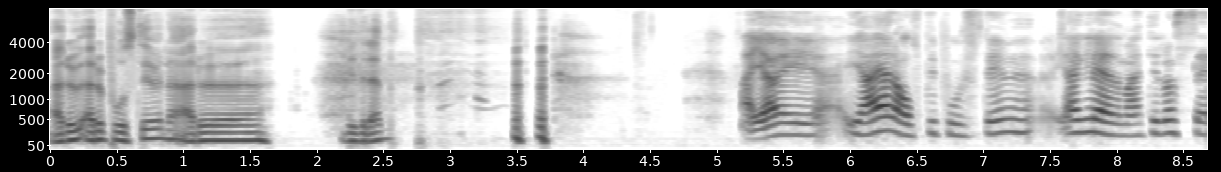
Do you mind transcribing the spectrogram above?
Er du, er du positiv, eller er du litt redd? Nei, jeg, jeg er alltid positiv. Jeg gleder meg til å se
